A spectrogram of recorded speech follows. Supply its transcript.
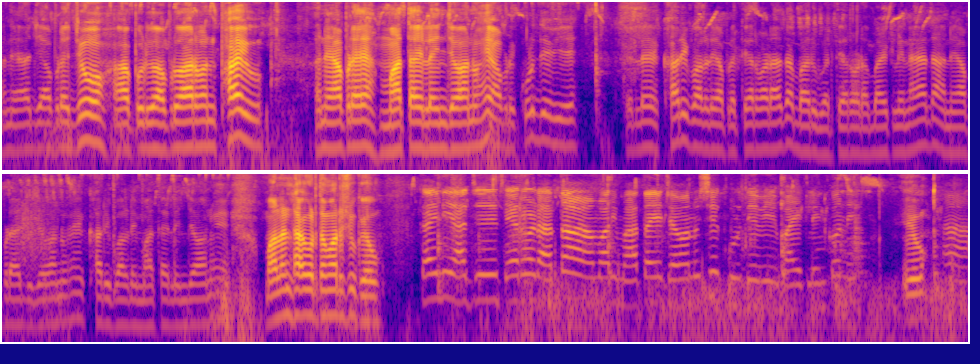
અને આજે આપણે જો, આ પડ્યું આપણું આર વન ફાઇવ અને આપણે માતાએ લઈને જવાનું છે આપણે કુળદેવીએ. એટલે ખારી પાલડી આપણે તેરવાડા હતા બારુબાર તેરવાડા બાઇક લઈને આવ્યા હતા. અને આપણે આજે જવાનું છે ખારી પાલડી માતાએ લઈને જવાનું છે. માલન ઠાકોર, તમારું શું કહેવું? કઈ નહીં આજે તેરવડા હતા. અમારી માતાએ જવાનું છે. કુળદેવી બાઇક લઈને કોને? એવું? હા.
